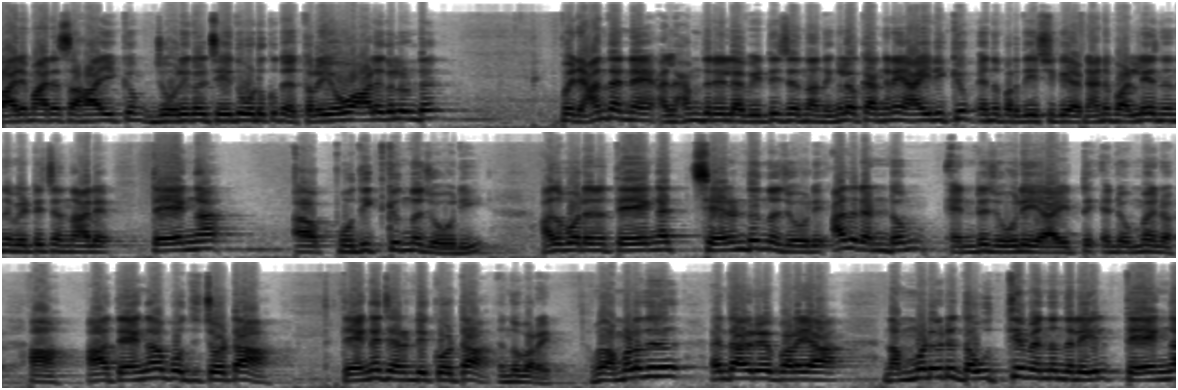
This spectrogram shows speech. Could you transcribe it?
ഭാര്യമാരെ സഹായിക്കും ജോലികൾ ചെയ്തു കൊടുക്കുന്ന എത്രയോ ആളുകളുണ്ട്. ഇപ്പോൾ ഞാൻ തന്നെ അലഹമ്മദില്ല വീട്ടിൽ ചെന്നാൽ നിങ്ങളൊക്കെ അങ്ങനെ ആയിരിക്കും എന്ന് പ്രതീക്ഷിക്കുക ഞാൻ പള്ളിയിൽ നിന്ന് വീട്ടിൽ ചെന്നാൽ തേങ്ങ പൊതിക്കുന്ന ജോലി അതുപോലെ തന്നെ തേങ്ങ ചിരണ്ടുന്ന ജോലി അത് രണ്ടും എന്റെ ജോലിയായിട്ട് എന്റെ ഉമ്മ എന്നോ ആ ആ തേങ്ങ പൊതിച്ചോട്ടാ തേങ്ങ ചിരണ്ടിക്കോട്ട എന്ന് പറയും. അപ്പോൾ നമ്മളത് എന്താ പറയുക പറയാ നമ്മുടെ ഒരു ദൗത്യം എന്ന നിലയിൽ തേങ്ങ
